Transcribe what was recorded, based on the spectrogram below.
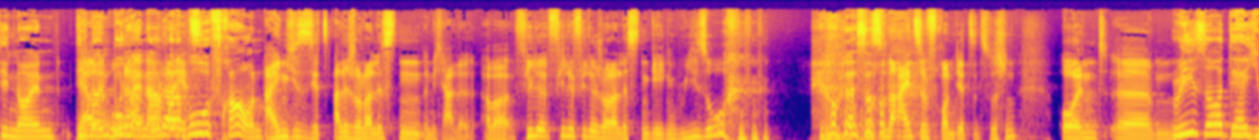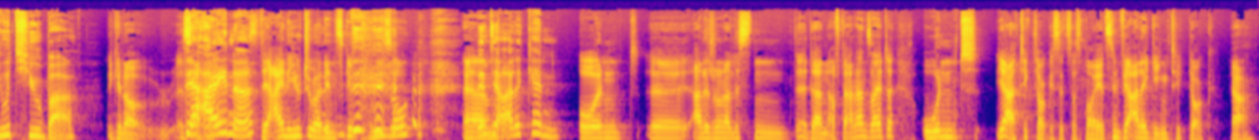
die neuen, die Ja, neuen oder- Buhmänner oder oder, jetzt- Buhfrauen. Eigentlich ist es jetzt alle Journalisten, nicht alle, aber viele, viele, viele Journalisten gegen Rezo. Oder Das ist so so. eine Einzelfront jetzt inzwischen. Und ähm, Rezo, der YouTuber, genau. Der ist eine. Der eine YouTuber, den es gibt, Rezo. den ähm, sie auch alle kennen. und äh, alle Journalisten äh, dann auf der anderen Seite. Und ja, TikTok ist jetzt das Neue. Jetzt sind wir alle gegen TikTok. Ja.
